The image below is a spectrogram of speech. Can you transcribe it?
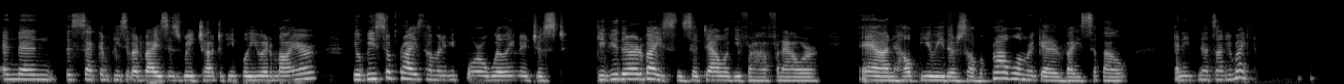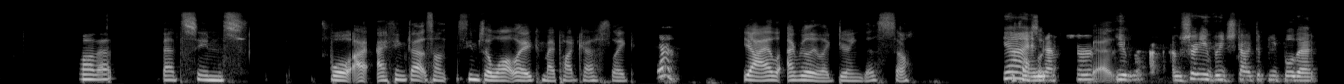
And then the second piece of advice is reach out to people you admire. You'll be surprised how many people are willing to just give you their advice and sit down with you for half an hour and help you either solve a problem or get advice about anything that's on your mind. Well, that that seems well. I, I think that sounds, seems a lot like my podcast. Like, yeah, yeah, I, I really like doing this. So, yeah, and I'm sure you I'm sure you've reached out to people that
